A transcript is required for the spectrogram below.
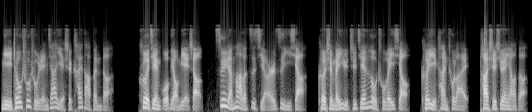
你周叔叔人家也是开大奔的。贺建国表面上虽然骂了自己儿子一下。可是眉宇之间露出微笑，可以看出来他是炫耀的。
